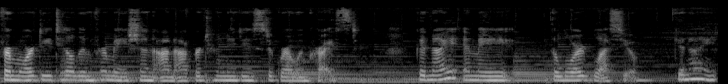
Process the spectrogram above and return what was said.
for more detailed information on opportunities to grow in Christ. Good night, and may the Lord bless you. Good night.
